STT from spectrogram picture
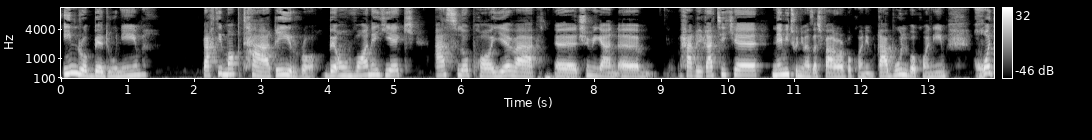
این رو بدونیم وقتی ما تغییر رو به عنوان یک اصل و پایه و چی میگن حقیقتی که نمی‌تونیم ازش فرار بکنیم قبول بکنیم خود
